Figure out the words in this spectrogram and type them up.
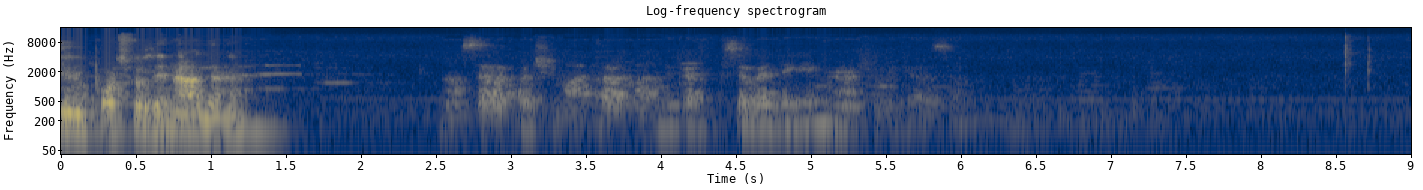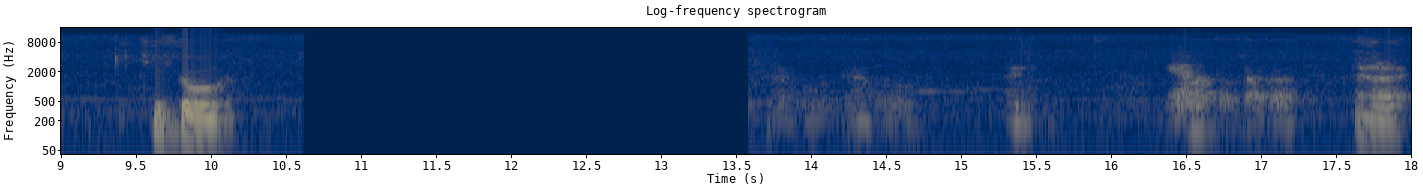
E eu não posso fazer nada, né? Não, se ela continuar travando, daqui a pouco você vai ter que entrar na comunicação. O que, que eu. Ela está travando. É,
